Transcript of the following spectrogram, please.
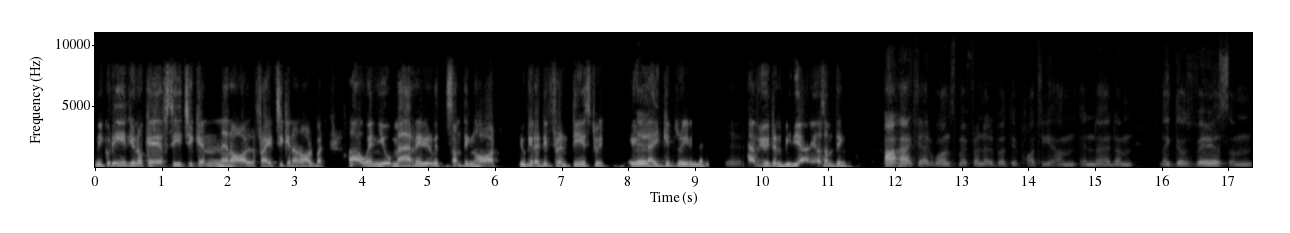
We could eat you know KFC chicken and all fried chicken and all, but uh, when you marinate it with something hot, you get a different taste to it. You'll Yeah, like yeah. it really. Like. yeah. Have you eaten biryani or something? Uh, I actually had once my friend had a birthday party, um, and I had um, like there was various um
